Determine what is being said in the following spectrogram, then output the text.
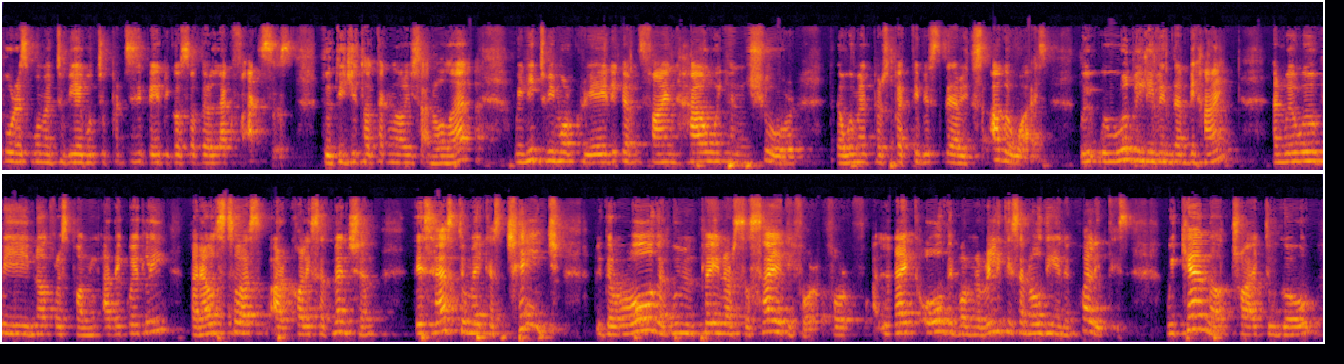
poorest women, to be able to participate because of their lack of access to digital technologies and all that, we need to be more creative and find how we can ensure the women perspective is there otherwise we, we will be leaving them behind and we will be not responding adequately. But also, as our colleagues have mentioned, this has to make us change the role that women play in our society for, for, for like all the vulnerabilities and all the inequalities. We cannot try to go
